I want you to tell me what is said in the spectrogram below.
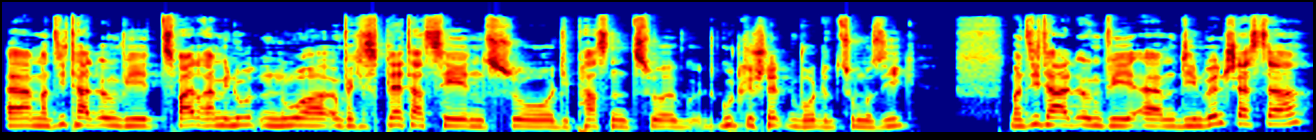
Äh, man sieht halt irgendwie zwei, drei Minuten nur irgendwelche Splatter-Szenen zu, die passend zu, gut geschnitten wurde zur Musik. Man sieht halt irgendwie ähm, Dean Winchester,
